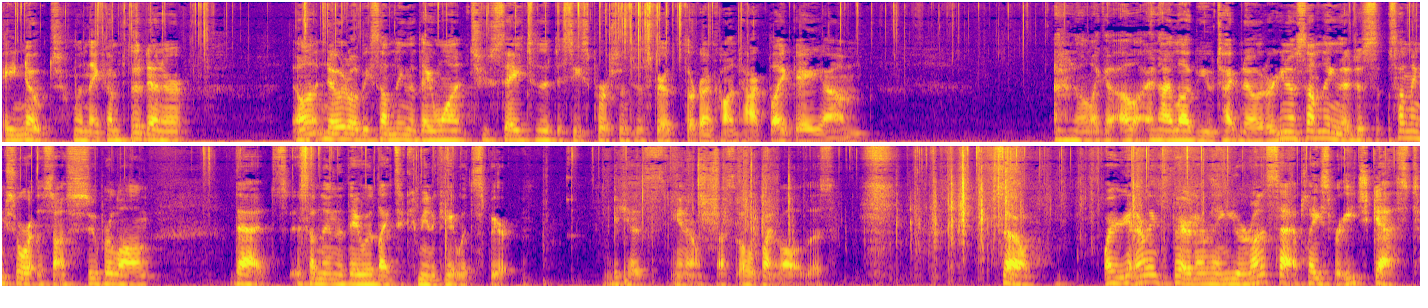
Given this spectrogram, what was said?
a note when they come to the dinner that note, it'll be something that they want to say to the deceased person, to the spirit that they're going to contact, like a, um, I don't know, like a, an I love you type note, or, you know, something that just, something short that's not super long, that is something that they would like to communicate with the spirit. Because, you know, that's the whole point of all of this. So, while you're getting everything prepared and everything, you're going to set a place for each guest,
